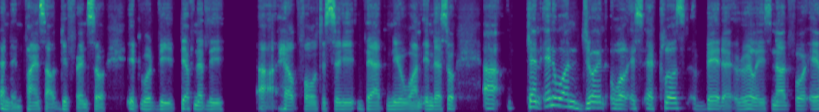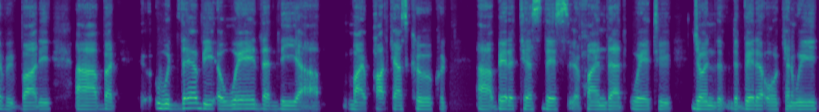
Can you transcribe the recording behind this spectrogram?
and then finds out different. So it would be definitely uh, helpful to see that new one in there. So uh, can anyone join? Well, it's a closed beta, really. It's not for everybody. Uh, but would there be a way that the uh, my podcast crew could uh, beta test this, uh, find that way to join the, the beta, or can we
